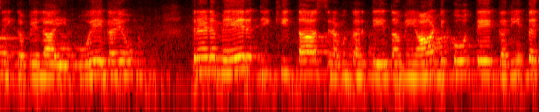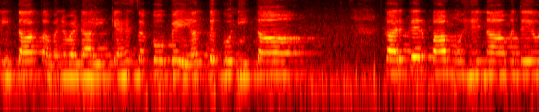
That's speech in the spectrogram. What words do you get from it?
ਸਿੰਘ ਬਿਲਾਈ ਹੋਏ ਗਇਓ। ਤ੍ਰਿਣ ਮੇਰ ਦੀਖੀਤਾ, ਸ਼ਰਮ ਕਰਤੇ ਤਮੇ ਆਡ ਕੋ ਤੇ ਗਣਿਤ ਨੀਤਾ, ਕਵਨ ਵਡਾਈ ਕਹਿ ਸਕੋ ਬੇਅੰਤ ਗੁਨੀਤਾ। ਕਰ ਕਿਰਪਾ ਮੋਹਿ ਨਾਮ ਦਿਓ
